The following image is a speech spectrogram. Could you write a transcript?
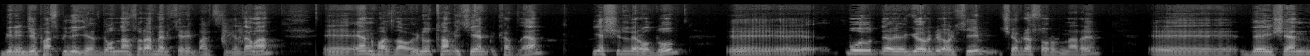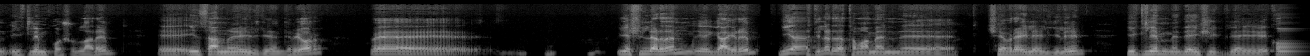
birinci parti geldi. Ondan sonra Merkel'in partisi geldi ama e, en fazla oyunu tam ikiye katlayan Yeşiller oldu. E, bu da görülüyor ki çevre sorunları, e, değişen iklim koşulları e, insanlığı ilgilendiriyor ve Yeşillerden e, gayrı diğer partiler de tamamen e, çevreyle ilgili iklim değişikliği konu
